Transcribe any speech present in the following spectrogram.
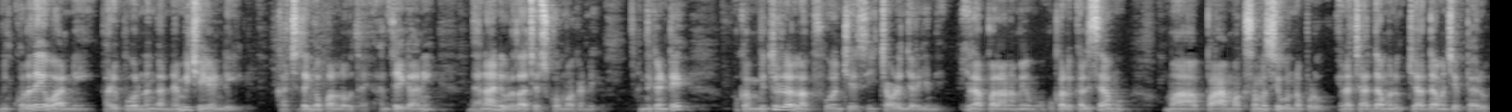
మీ కులదైవాన్ని పరిపూర్ణంగా నమ్మి చేయండి. ఖచ్చితంగా పనులు అవుతాయి. అంతేగాని ధనాన్ని వృధా చేసుకోమాకండి. ఎందుకంటే ఒక మిత్రుడు నాకు ఫోన్ చేసి చెప్పడం జరిగింది. ఇలా పలానా మేము ఒకళ్ళు కలిసాము మా పా మాకు సమస్య ఉన్నప్పుడు ఇలా చేద్దామని చేద్దామని చెప్పారు.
